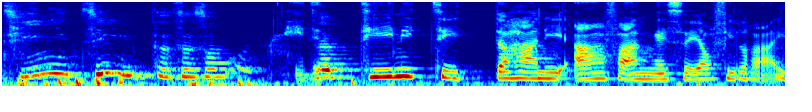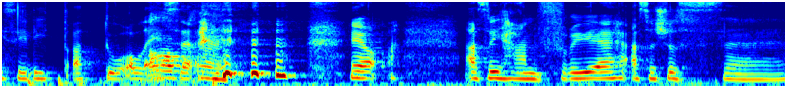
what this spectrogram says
Teenie-Zeit, also so... In der Teenie-Zeit da habe ich angefangen, sehr viel Reiseliteratur zu lesen. Okay. ja. Also ich habe früher also schon das, äh,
